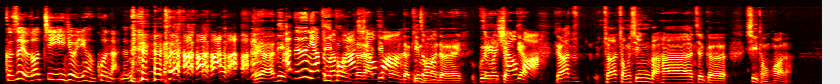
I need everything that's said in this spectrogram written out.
可是有时候记忆就已经很困难了呢。没有啊，你啊，只是你要怎么把它消化 key 怎么 point 的怎归么消化？然后从它重新把它这个系统化了。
